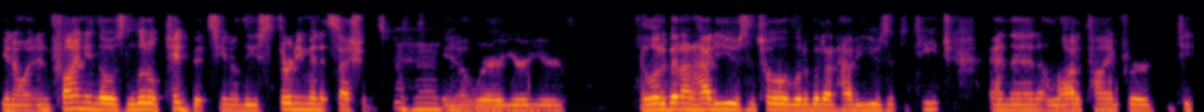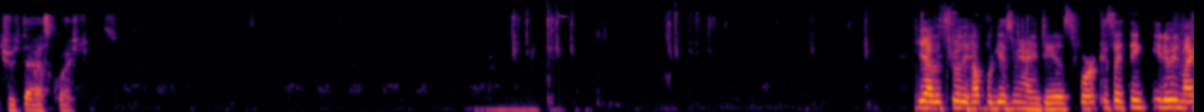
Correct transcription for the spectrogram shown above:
you know and finding those little tidbits you know these 30 minute sessions Mm-hmm. you know where you're you're a little bit on how to use the tool a little bit on how to use it to teach and then a lot of time for teachers to ask questions Yeah, that's really helpful. Gives me ideas for because I think you know in my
